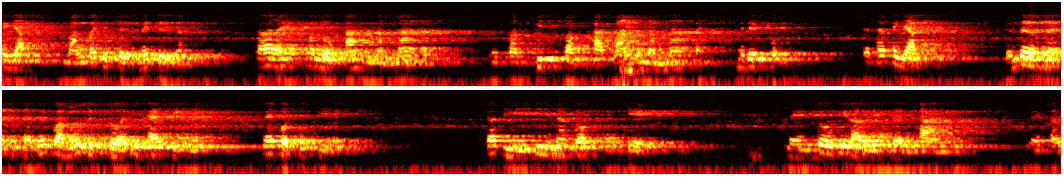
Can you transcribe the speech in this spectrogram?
ขยับหวังว่าจะตื่นไม่ตื่นอะเพราะอะไรเพราะโลภะมันนำหน้าความคิดความคาดหวังมันนำหน้าไปไม่ได้ผลแต่ถ้าขยับเหมือนเดิมเลยแต่ด้วยความรู้สึกตัวที่แท้จริงเนี่ยได้ผลทุกทีก็ดีที่นักรบสังเกตในช่วงที่เราเรียังเดินทาง ในสัง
